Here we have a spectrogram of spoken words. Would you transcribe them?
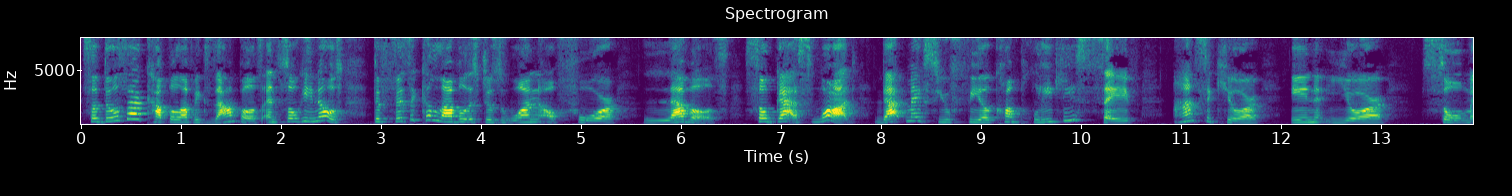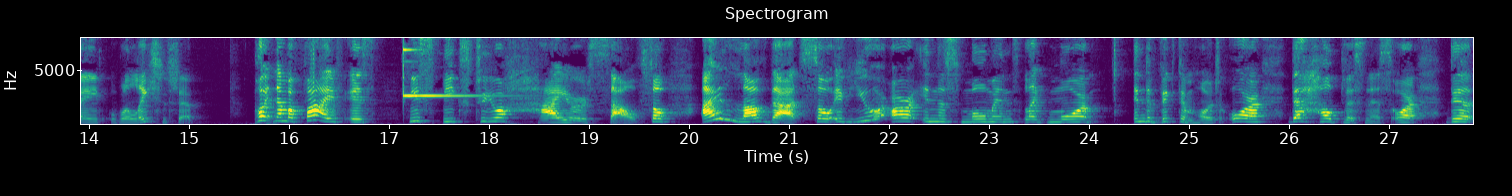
So, those are a couple of examples. And so he knows the physical level is just one of four levels. So, guess what? That makes you feel completely safe and secure in your soulmate relationship. Point number five is he speaks to your higher self. So I love that. So if you are in this moment, like more in the victimhood or the helplessness or the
